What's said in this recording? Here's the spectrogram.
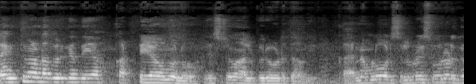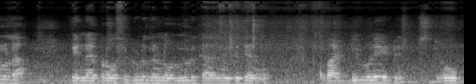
ലെങ്ത്ത് വേണ്ടാത്തവർക്ക് എന്ത് ചെയ്യാം? കട്ട് ചെയ്യാവുന്നുള്ളൂ ജസ്റ്റ് നാൽപ്പത് രൂപ കൊടുത്താൽ മതി. കാരണം നമ്മൾ ഹോൾസെയിൽ പ്രൈസ് പോലും എടുക്കണില്ല. പിന്നെ പ്രോഫിറ്റ് കൊടുക്കണില്ല ഒന്നും എടുക്കാതെ നിങ്ങൾക്ക് തരുന്നു. അപ്പോൾ അടിപൊളിയായിട്ട് സ്റ്റോക്ക്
